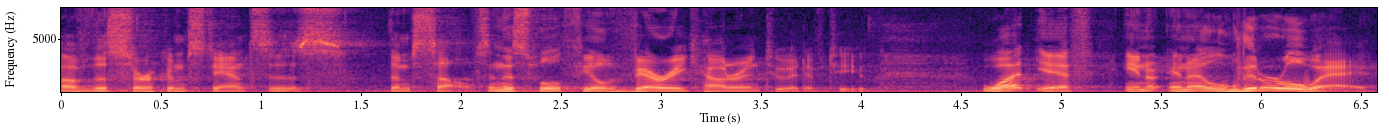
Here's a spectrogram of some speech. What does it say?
of the circumstances themselves. And this will feel very counterintuitive to you. What if, in a, in a literal way,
